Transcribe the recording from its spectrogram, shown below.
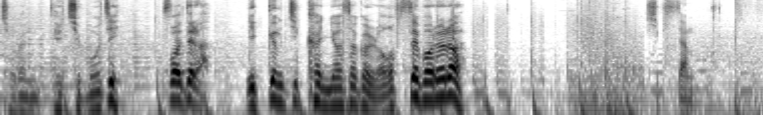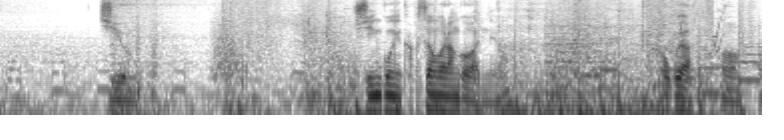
저건 대체 뭐지? 부하들아, 이 끔찍한 녀석을 없애버려라. 13 지움 주인공이 각성을 한 것 같네요. 어 뭐야? 어.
